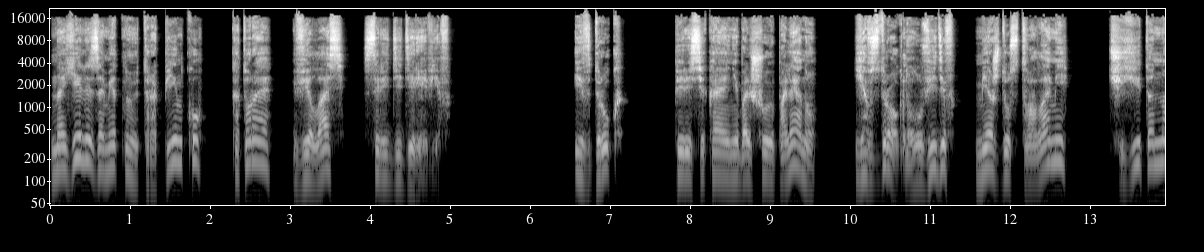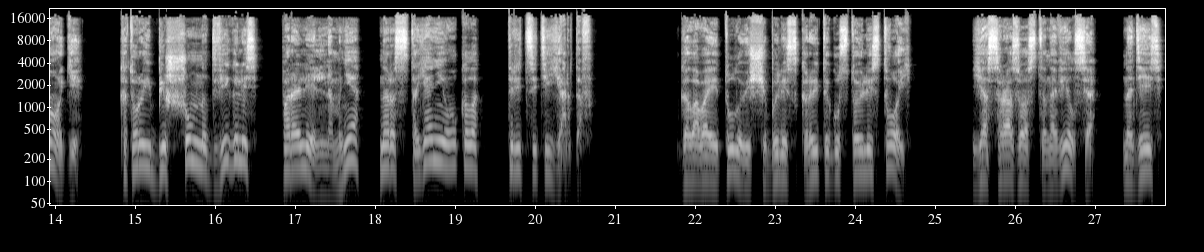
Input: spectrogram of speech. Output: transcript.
на еле заметную тропинку, которая велась среди деревьев. И вдруг, пересекая небольшую поляну, я вздрогнул, увидев между стволами чьи-то ноги, которые бесшумно двигались параллельно мне на расстоянии около 30 ярдов. Голова и туловище были скрыты густой листвой. Я сразу остановился, надеясь,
